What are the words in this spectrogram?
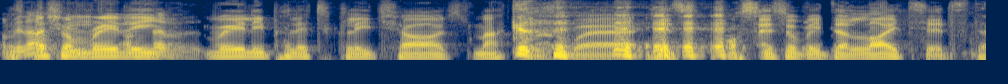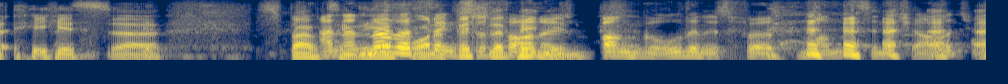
I mean, Especially on be- I've really, never- really politically charged matters where his bosses will be delighted that he is uh, spouting And the another F1 thing official Stefano's opinion. bungled in his first months in charge.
